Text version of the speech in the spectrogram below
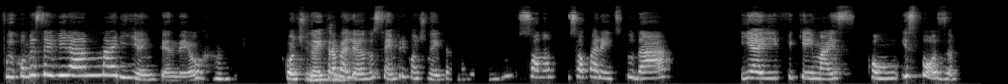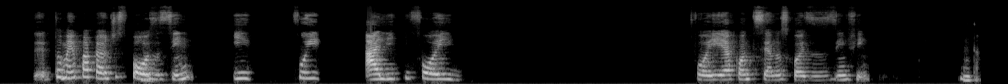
fui comecei a virar Maria, entendeu? Continuei Entendi. trabalhando, sempre continuei trabalhando, só não só parei de estudar e aí fiquei mais como esposa. Eu tomei o papel de esposa, hum. assim, e fui ali que foi foi acontecendo as coisas, enfim. Então,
